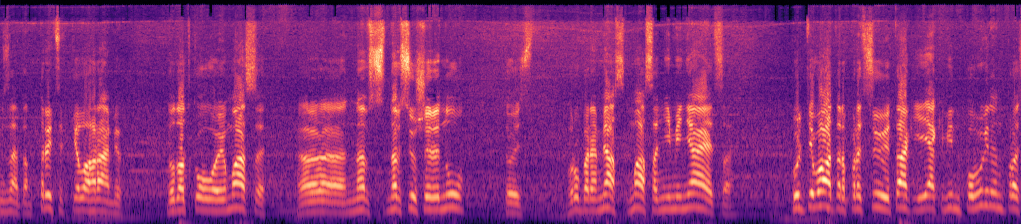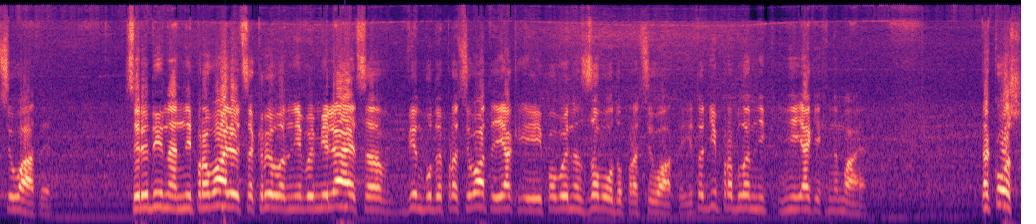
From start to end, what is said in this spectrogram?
не знаю, там 30 кг додаткової маси на, всю ширину. Тобто, грубо говоря, маса не міняється. Культиватор працює так, як він повинен працювати. Середина не провалюється, крила не виміляється, він буде працювати, як і повинен з заводу працювати. І тоді проблем ніяких немає. Також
